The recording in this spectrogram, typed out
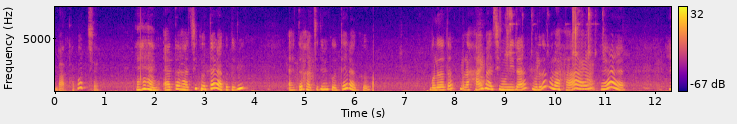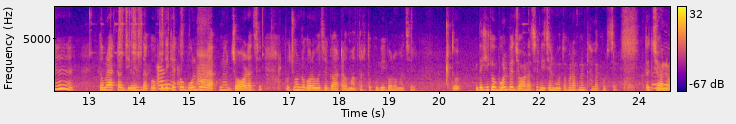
ব্যথা করছে? হ্যাঁ এত হাঁচি কোথায় রাখো তুমি? এত হাঁচি তুমি কোথায় রাখো? বলে দাও তো। বলে, হাই মাসিমণিরা। বলে দাও, বলে, হাই। হ্যাঁ। হ্যাঁ তোমরা একটা জিনিস দেখো, ওকে দেখে কেউ বলবে, ওর এখনও জ্বর আছে, প্রচণ্ড গরম আছে, গাটা, মাথার তো খুবই গরম আছে। তো দেখে কেউ বলবে, জ্বর আছে, নিজের মতো করে আপনার খেলা করছে। তো চলো,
